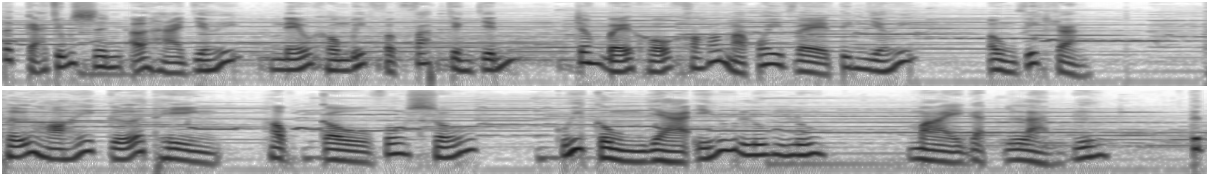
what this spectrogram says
tất cả chúng sinh ở hạ giới nếu không biết Phật Pháp chân chính, trong bể khổ khó mà quay về tiên giới. Ông viết rằng, thử hỏi cửa thiền, học cầu vô số, cuối cùng già yếu luôn luôn, mài gạch làm gương, tích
